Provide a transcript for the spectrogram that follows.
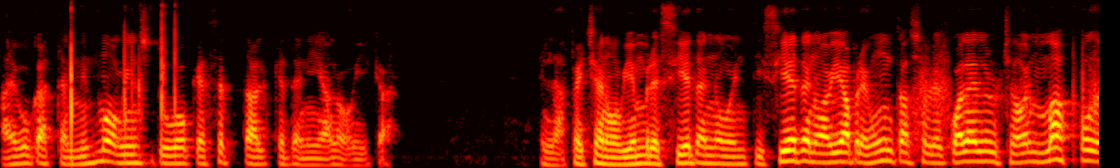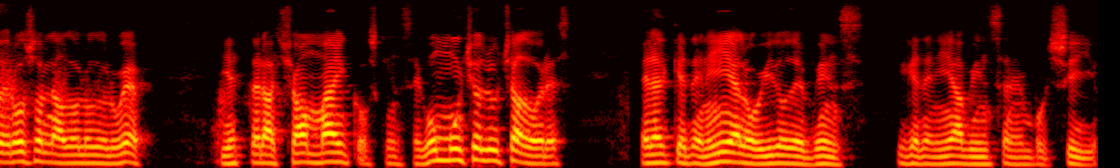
algo que hasta el mismo Vince tuvo que aceptar que tenía lógica. En la fecha de noviembre 7 del 97 no había preguntas sobre cuál era el luchador más poderoso en la WWF y este era Shawn Michaels, quien según muchos luchadores era el que tenía el oído de Vince y que tenía Vince en el bolsillo.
